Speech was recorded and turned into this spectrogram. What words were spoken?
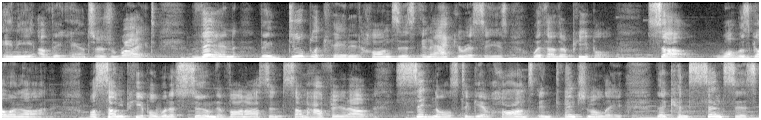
any of the answers right. Then, they duplicated Hans's inaccuracies with other people. So, what was going on? Well, some people would assume that Von Osten somehow figured out signals to give Hans intentionally, the consensus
